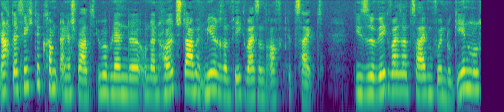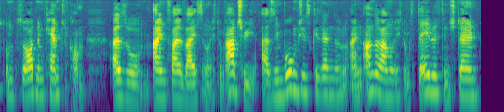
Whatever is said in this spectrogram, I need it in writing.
Nach der Fichte kommt eine schwarze Überblende und ein Holzstab mit mehreren Wegweisern drauf gezeigt. Diese Wegweiser zeigen, wohin du gehen musst, um zu Orten im Camp zu kommen. Also ein Fall weist in Richtung Archery, also im Bogenschießgelände, ein anderer in Richtung Stables, den Ställen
